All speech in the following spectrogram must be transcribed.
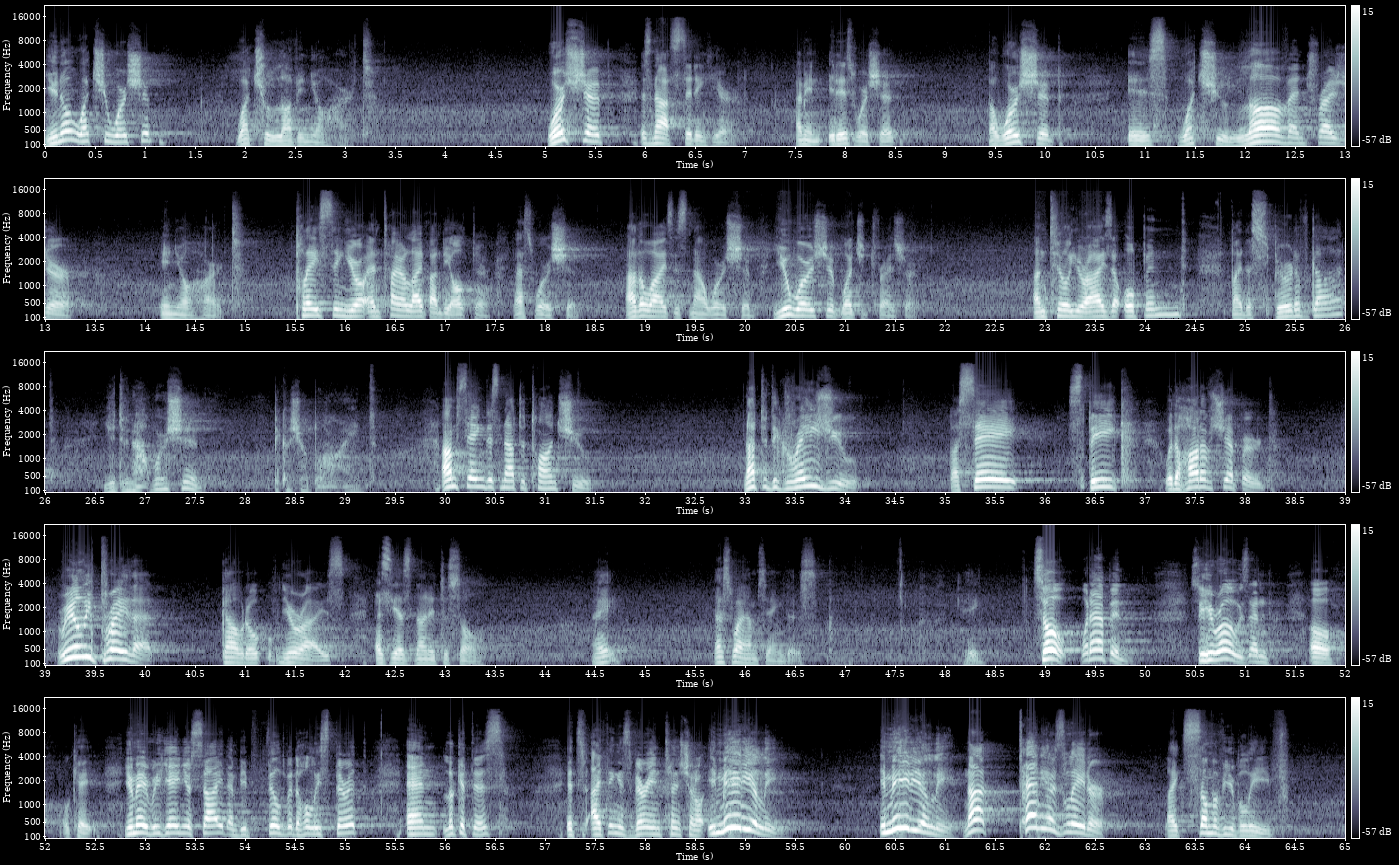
You know what you worship? What you love in your heart. Worship is not sitting here. I mean, it is worship, but worship is what you love and treasure in your heart. Placing your entire life on the altar. That's worship. Otherwise, it's not worship. You worship what you treasure. Until your eyes are opened by the Spirit of God, you do not worship because you're blind. I'm saying this not to taunt you, not to degrade you, but say, speak with the heart of shepherd. Really pray that God would open your eyes as He has done it to Saul. Right? That's why I'm saying this. Okay. So, what happened? So he rose and, oh, okay. You may regain your sight and be filled with the Holy Spirit. And look at this. It's, I think it's very intentional. Immediately, Immediately, not 10 years later, like some of you believe,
